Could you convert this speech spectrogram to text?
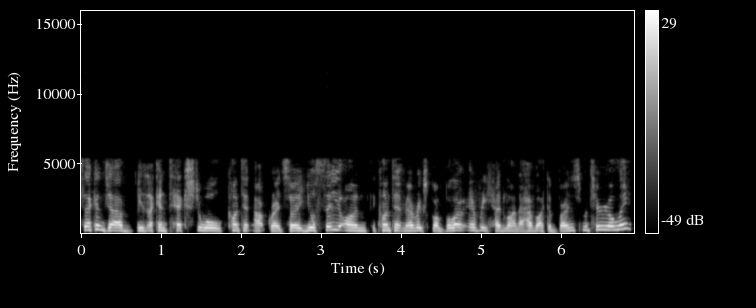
second jab is a contextual content upgrade. So you'll see on the Content Mavericks blog below every headline, I have like a bonus material link.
